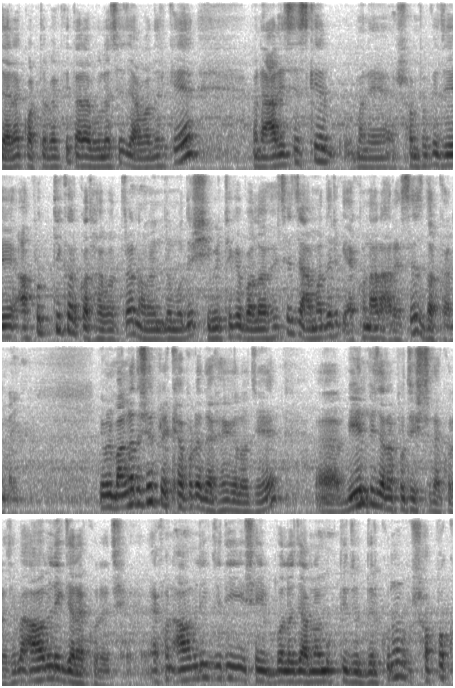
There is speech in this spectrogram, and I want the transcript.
যারা কর্তাব্যক্তি তারা বলেছে যে আমাদেরকে মানে আরএসএসকে মানে সম্পর্কে যে আপত্তিকর কথাবার্তা নরেন্দ্র মোদীর শিবির থেকে বলা হয়েছে যে আমাদের এখন আর আরএসএস দরকার নেই। এবং বাংলাদেশের প্রেক্ষাপটে দেখা গেল যে বিএনপি যারা প্রতিষ্ঠাতা করেছে বা আওয়ামী লীগ যারা করেছে এখন আওয়ামী লীগ যদি সেই বলে যে আমরা মুক্তিযুদ্ধের কোনো সপক্ষ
